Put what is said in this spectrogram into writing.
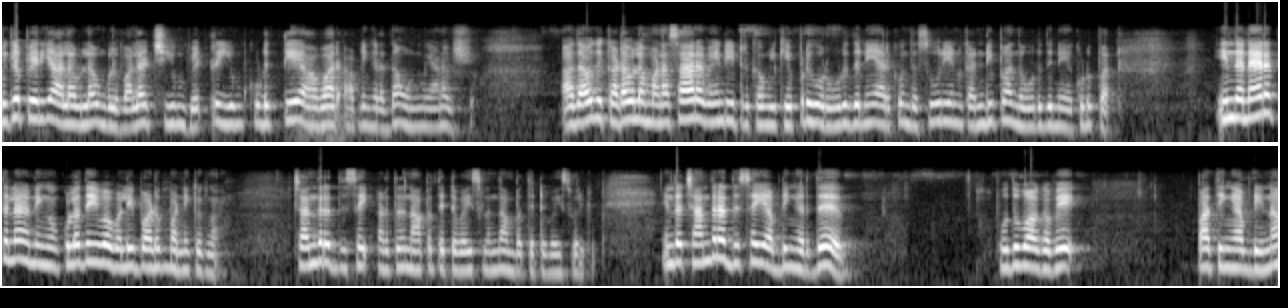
மிகப்பெரிய அளவில் உங்களுக்கு வளர்ச்சியும் வெற்றியும் கொடுத்தே ஆவார் அப்படிங்கிறது தான் உண்மையான விஷயம். அதாவது கடவுளை மனசார வேண்டிகிட்டு இருக்கவங்களுக்கு எப்படி ஒரு உறுதுணையாக இருக்கும் இந்த சூரியன் கண்டிப்பாக அந்த உறுதுணையை கொடுப்பார். இந்த நேரத்தில் நீங்கள் குலதெய்வ வழிபாடும் பண்ணிக்கோங்க. சந்திர திசை அடுத்தது நாற்பத்தெட்டு வயசுலேருந்து ஐம்பத்தெட்டு வயசு வரைக்கும். இந்த சந்திர திசை அப்படிங்கிறது பொதுவாகவே பார்த்தீங்க அப்படின்னா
